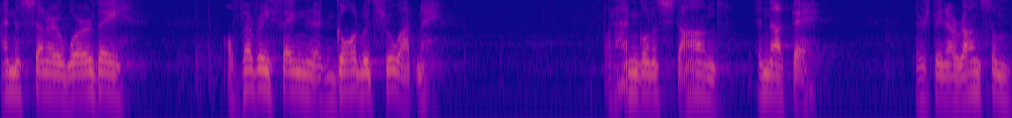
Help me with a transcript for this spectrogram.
I'm a sinner worthy of everything that God would throw at me. But I'm going to stand in that day. There's been a ransom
